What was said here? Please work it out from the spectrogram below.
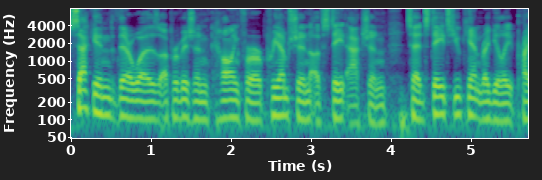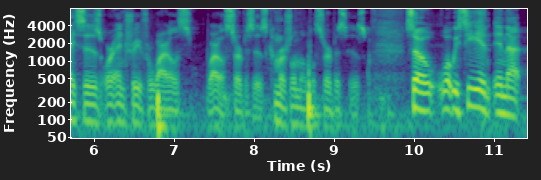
Second, there was a provision calling for preemption of state action. Said states you can't regulate prices or entry for wireless wireless services, commercial mobile services. So what we see in, in that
